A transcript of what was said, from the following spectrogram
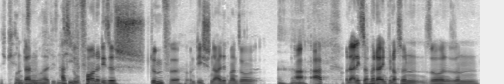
Ich kenn Und dann nur halt diesen hast du Tiefkühl. vorne diese Stümpfe und die schneidet man so ab. Und eigentlich soll man da irgendwie noch so ein, so, so ein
